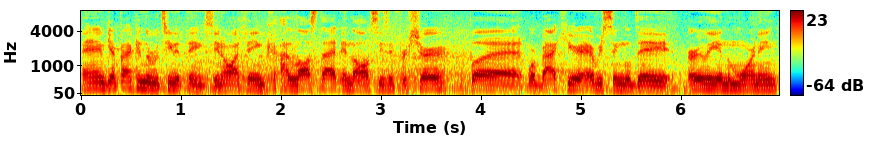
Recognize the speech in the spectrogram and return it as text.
and get back in the routine of things. You know, I think I lost that in the off season for sure, but we're back here every single day, early in the morning,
